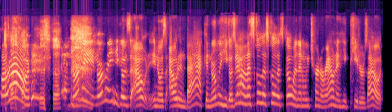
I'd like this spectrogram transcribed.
slow down. and normally, normally he goes out, you know, is out and back. And normally he goes, Yeah, let's go, let's go, let's go. And then we turn around and he peters out.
